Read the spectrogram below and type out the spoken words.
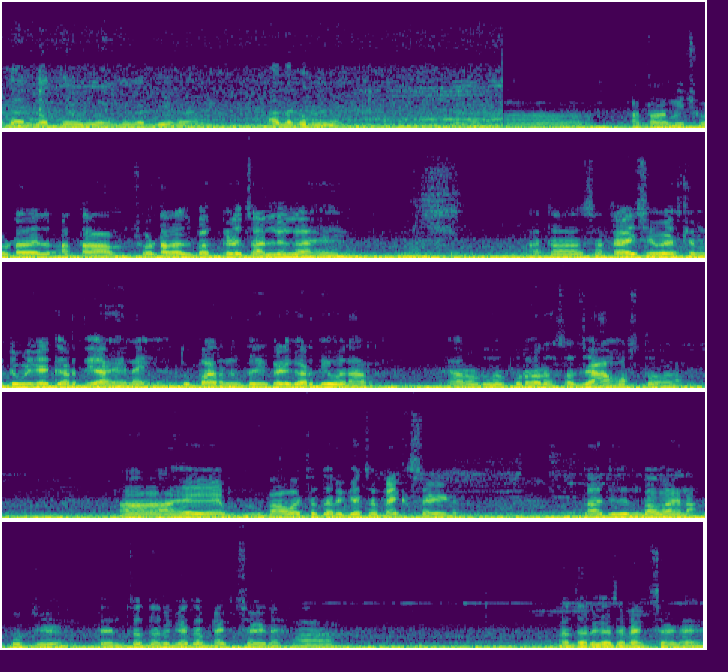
दर्ग्यात एवढी गर्दी आहे ना आता करू नये आता आम्ही छोटा आता छोटा राजबागकडे चाललेलो आहे. आता सकाळची वेळ असल्यामुळे तेवढी काही गर्दी आहे नाही. दुपारनंतर इकडे गर्दी होणार. ह्या रोडवर पूर्ण रस्ता जाम असतो हा. हा आहे बाबाच्या दर्ग्याचा बॅक साईड ताजुद्दीन बाबा आहे नागपूरचे. त्यांचा दर्ग्याचा बॅक साईड आहे हा. हा दर्ग्याचा बॅक साईड आहे.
